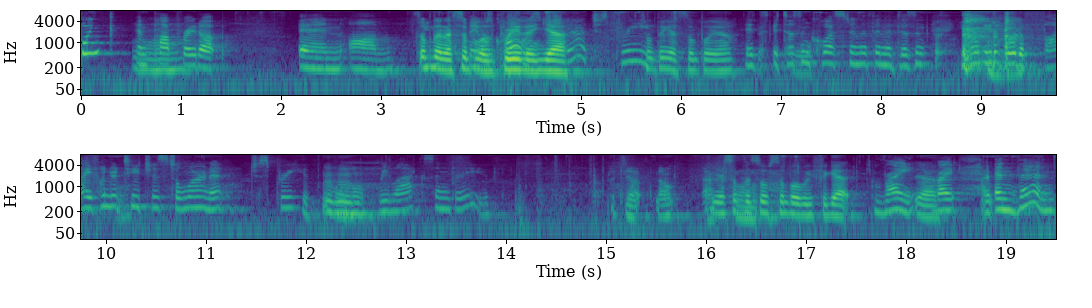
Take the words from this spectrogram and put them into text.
boink and pop mm-hmm. right up. And um, Something you- as simple as breathing, yeah. Yeah, just breathe. Something as simple, yeah. It's, it doesn't cost anything. It doesn't. You don't need to go to 500 teachers to learn it. Just breathe. Relax and breathe. Yeah, no. Yeah, something so simple we forget. Right, Yeah. right. And then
